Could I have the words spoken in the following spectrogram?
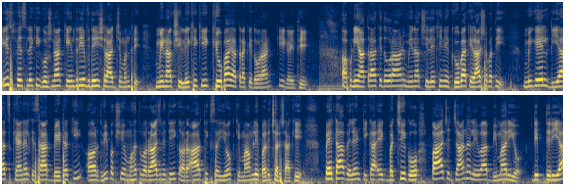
इस फैसले की घोषणा केंद्रीय विदेश राज्य मंत्री मीनाक्षी लेखी की क्यूबा यात्रा के दौरान की गई थी। अपनी यात्रा के दौरान मीनाक्षी लेखी ने क्यूबा के राष्ट्रपति मिगेल डियाज कैनल के साथ बैठक की और द्विपक्षीय महत्व, राजनीतिक और आर्थिक सहयोग के मामले पर चर्चा की। पेटावेलेंट टीका एक बच्चे को पाँच जानलेवा बीमारियों, diphtheria,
